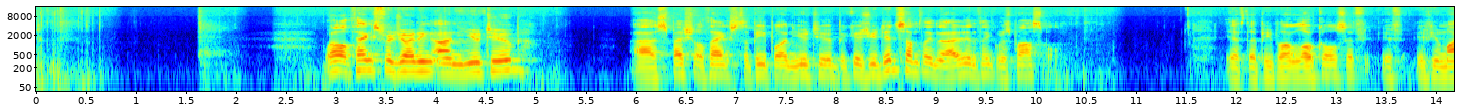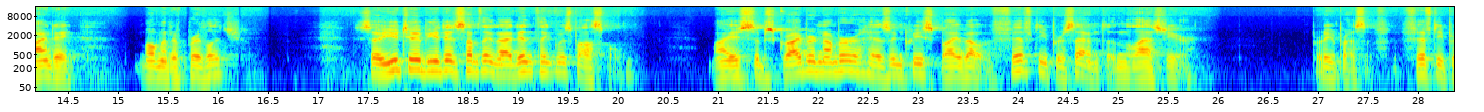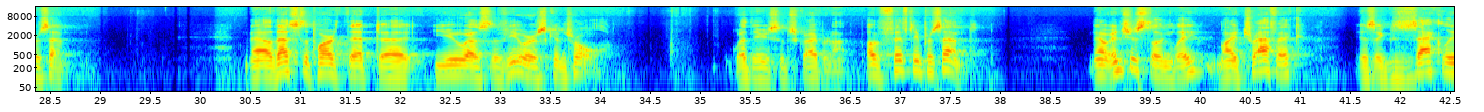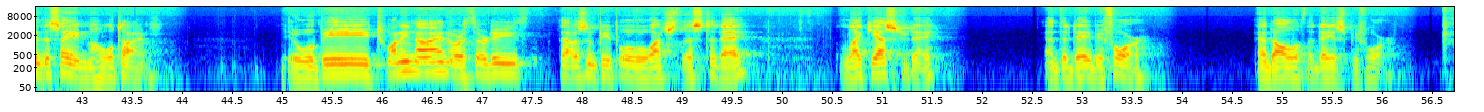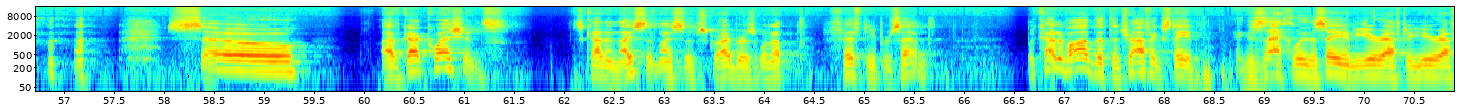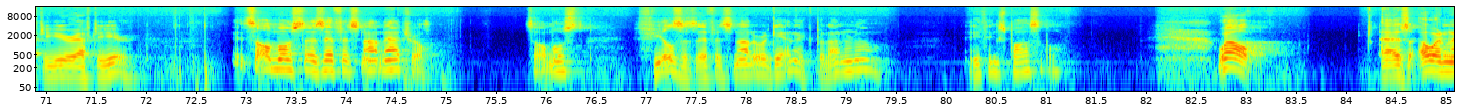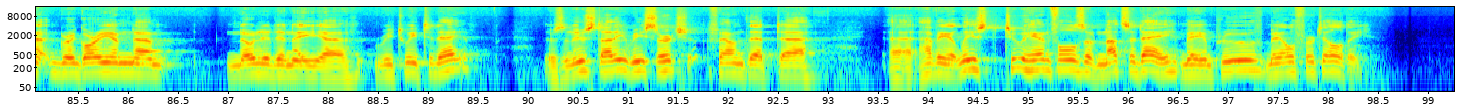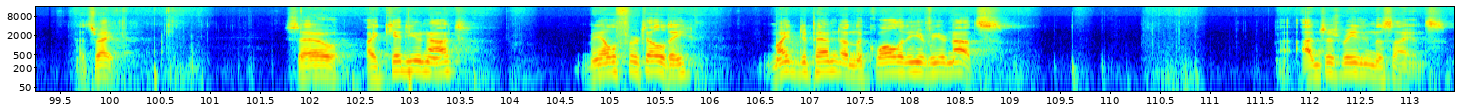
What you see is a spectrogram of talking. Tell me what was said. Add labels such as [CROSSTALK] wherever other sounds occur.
Well, thanks for joining on YouTube. Uh, special thanks to the people on YouTube because you did something that I didn't think was possible. If the people on locals, if, if, if you mind a moment of privilege. So, YouTube, you did something that I didn't think was possible. My subscriber number has increased by about 50% in the last year. Pretty impressive. 50%. Now, that's the part that uh, you, as the viewers, control, whether you subscribe or not, of 50%. Now, interestingly, my traffic is exactly the same the whole time. It will be 29 or 30,000 people who watch this today, like yesterday, and the day before, and all of the days before. [LAUGHS] so I've got questions. It's kind of nice that my subscribers went up 50%, but kind of odd that the traffic stayed exactly the same year after year after year after year. It's almost as if it's not natural. It's almost feels as if it's not organic, but I don't know. Anything's possible. Well, as Owen Gregorian um, noted in a uh, retweet today, there's a new study, research found that uh, uh, having at least two handfuls of nuts a day may improve male fertility. That's right. So, I kid you not, male fertility might depend on the quality of your nuts. I'm just reading the science.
